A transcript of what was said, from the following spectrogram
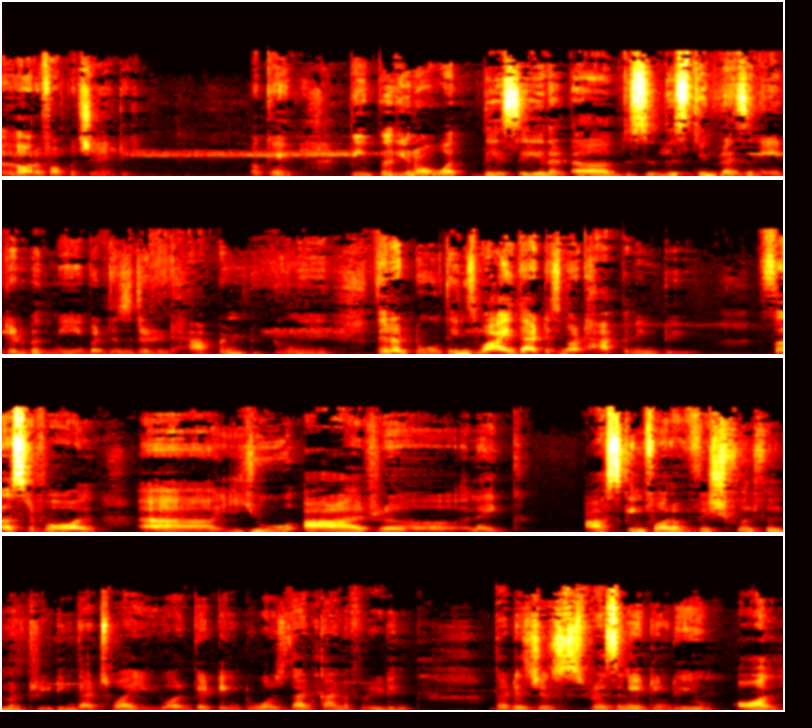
A lot of opportunity. Okay people you know what they say that uh, this is this thing resonated with me but this didn't happen to me. There are two things why that is not happening to you. First of all uh, you are uh, like asking for a wish fulfillment reading. That's why you are getting towards that kind of reading that is just resonating to you all.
